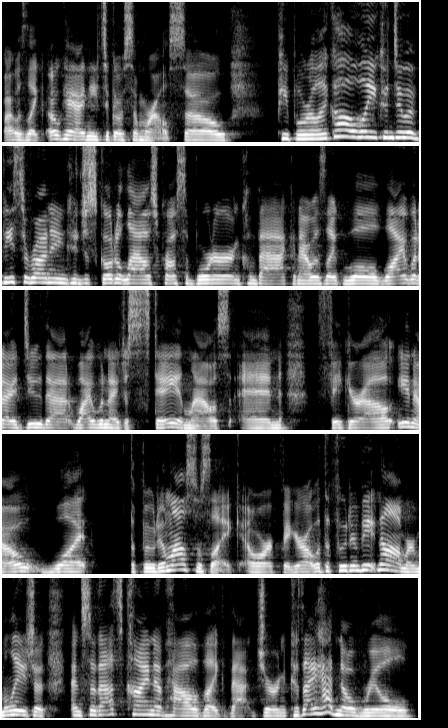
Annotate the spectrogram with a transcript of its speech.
I was like, okay, I need to go somewhere else. So people were like, oh, well, you can do a visa run and you can just go to Laos, cross the border, and come back. And I was like, well, why would I do that? Why wouldn't I just stay in Laos and figure out, you know, what the food in Laos was like, or figure out what the food in Vietnam or Malaysia. And so that's kind of how like that journey, because I had no real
